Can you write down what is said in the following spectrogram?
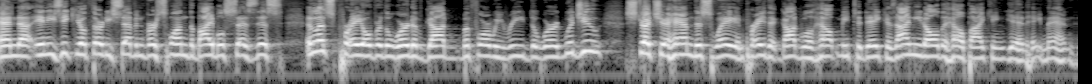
And uh, in Ezekiel 37, verse 1, the Bible says this, and let's pray over the Word of God before we read the Word. Would you stretch your hand this way and pray that God will help me today because I need all the help I can get? Amen.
